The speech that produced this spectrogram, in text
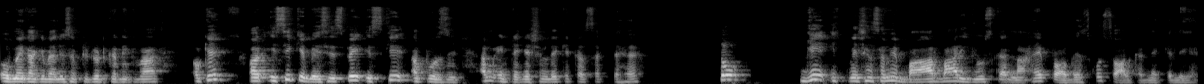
omega की वैल्यू सब्सटीट्यूट करने के बाद ओके और इसी के बेसिस पे इसके अपोजिट हम इंटीग्रेशन लेके कर सकते हैं। तो ये इक्वेशन हमें बार बार यूज़ करना है प्रॉब्लम्स को सॉल्व करने के लिए।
